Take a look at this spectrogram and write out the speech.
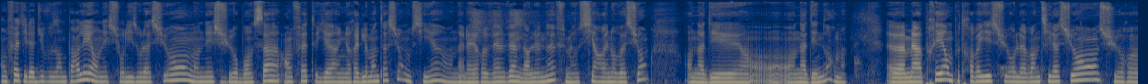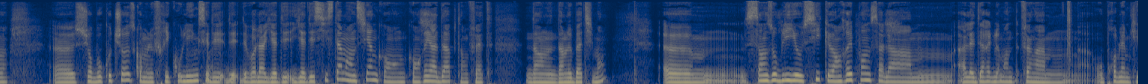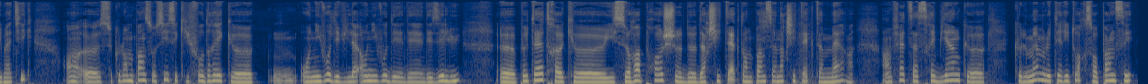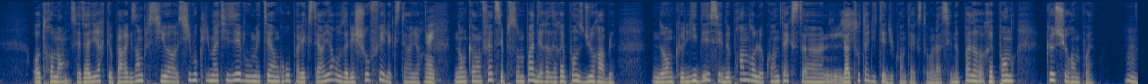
en fait, il a dû vous en parler. On est sur l'isolation, on est sur bon ça. En fait, il y a une réglementation aussi. Hein. On a la RE 2020 dans le neuf, mais aussi en rénovation, on a des on, a des normes. Euh, mais après, on peut travailler sur la ventilation, sur euh, euh sur beaucoup de choses comme le free cooling. C'est des, des, voilà, il y a des il y a des systèmes anciens qu'on qu'on réadapte en fait dans dans le bâtiment. Euh, sans oublier aussi qu'en réponse à la, à la dérèglement, enfin, au problème climatique, euh, ce que l'on pense aussi, c'est qu'il faudrait que, au niveau des villas, au niveau des, élus, euh, peut-être qu'ils se rapprochent d'architectes. On pense à un architecte, maire. En fait, ça serait bien que que même le territoire soit pensé autrement. C'est-à-dire que par exemple, si, euh, si vous climatisez, vous mettez un groupe à l'extérieur, vous allez chauffer l'extérieur. Donc en fait, ce ne sont pas des réponses durables. Donc l'idée, c'est de prendre le contexte, euh, la totalité du contexte. Voilà, c'est ne pas répondre que sur un point. Hmm.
